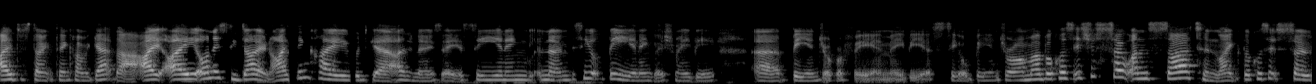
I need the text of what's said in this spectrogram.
i just don't think i would get that i i honestly don't i think i would get i don't know say a c in english no c or b in english maybe uh b in geography and maybe a c or b in drama because it's just so uncertain like because it's so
